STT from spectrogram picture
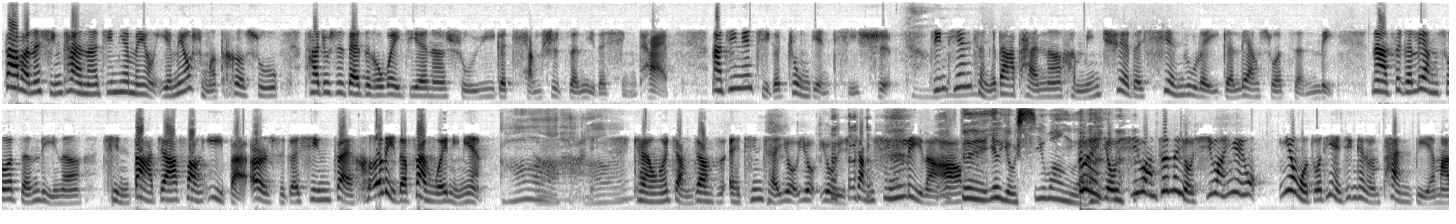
大盘的形态呢，今天没有，也没有什么特殊，它就是在这个位阶呢，属于一个强势整理的形态。那今天几个重点提示，今天整个大盘呢，很明确的陷入了一个量缩整理。那这个量缩整理呢，请大家放一百二十个心在合理的范围里面啊。看我讲这样子，哎，听起来又又又有向心力了啊。对，又有希望了。对，有希望，真的有希望，因为因为我昨天已经给你们判别嘛。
